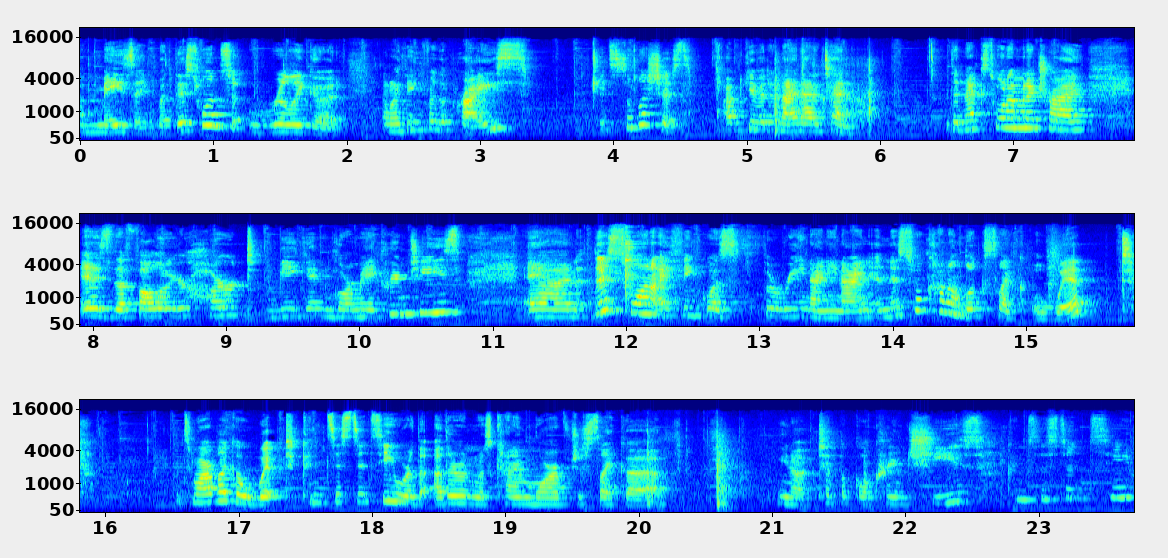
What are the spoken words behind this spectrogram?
amazing. But this one's really good. And I think for the price, it's delicious. I'd give it a 9 out of 10. The next one I'm going to try is the Follow Your Heart Vegan Gourmet Cream Cheese. And this one I think was $3.99 and this one kind of looks like whipped. It's more of like a whipped consistency where the other one was kind of more of just like a you know, typical cream cheese consistency.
